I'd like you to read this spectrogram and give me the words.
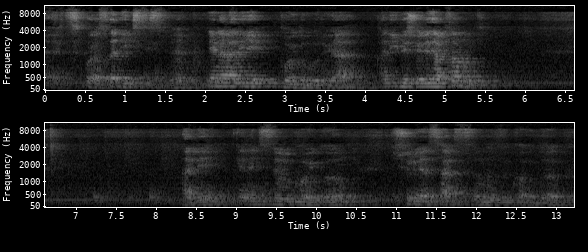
Evet, burası da X ismi. Yine Ali'yi koydum buraya. Ali'yi de şöyle yapsam mı? Ali, gene ismimi koydum. Şuraya saksımızı koyduk.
